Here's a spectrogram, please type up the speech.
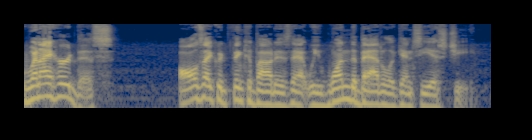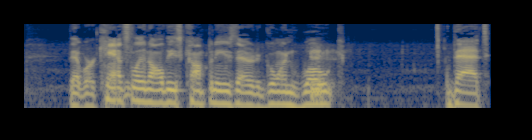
when I heard this, all I could think about is that we won the battle against ESG, that we're canceling all these companies that are going woke, that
